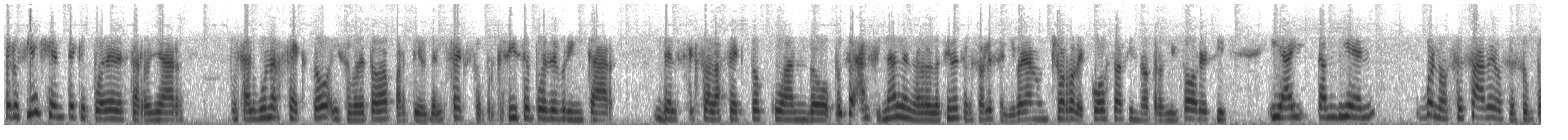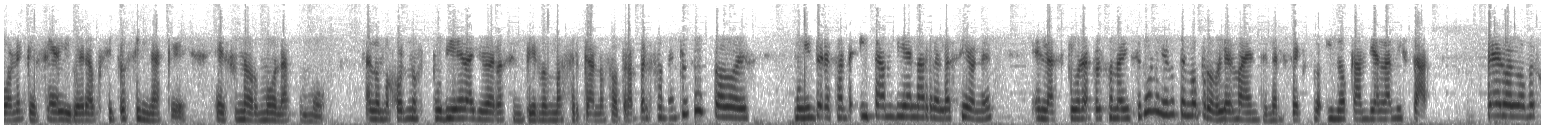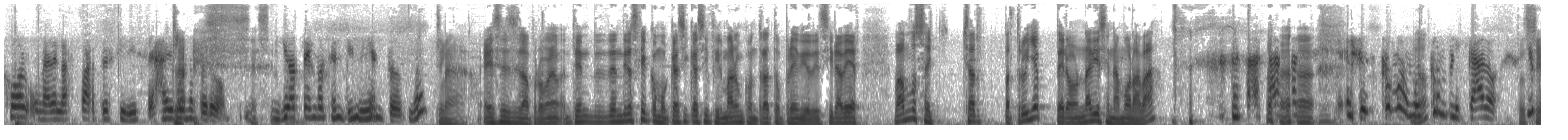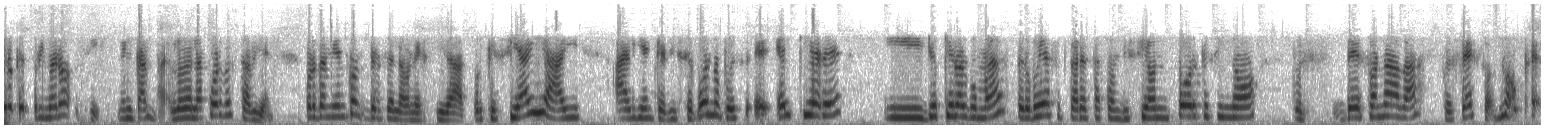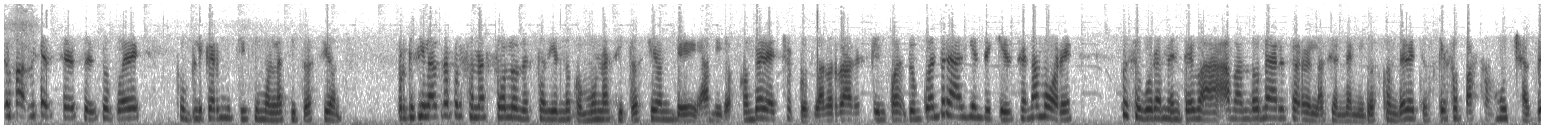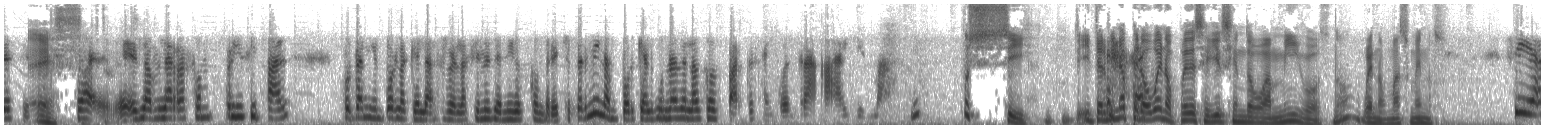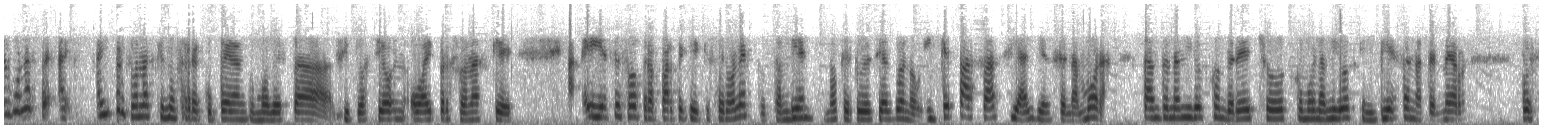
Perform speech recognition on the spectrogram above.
pero sí hay gente que puede desarrollar pues algún afecto y sobre todo a partir del sexo, porque sí se puede brincar del sexo al afecto cuando pues al final en las relaciones sexuales se liberan un chorro de cosas y neurotransmisores y y hay también bueno, se sabe o se supone que se libera oxitocina, que es una hormona como a lo mejor nos pudiera ayudar a sentirnos más cercanos a otra persona. Entonces todo es muy interesante y también las relaciones en las que una persona dice, bueno, yo no tengo problema en tener sexo y no cambia la amistad. Pero a lo mejor una de las partes sí dice, ay, bueno, pero yo tengo sentimientos, ¿no? Claro, ese es el problema. Tendrías que como casi casi firmar un contrato previo, decir, a ver, vamos a echar patrulla, pero nadie se enamora, ¿va? es como muy complicado. Pues Yo creo que primero, sí, me encanta, lo del acuerdo está bien, pero también desde la honestidad, porque si ahí hay alguien que dice, bueno, pues eh, él quiere y yo quiero algo más, pero voy a aceptar esta condición porque si no, pues de eso a nada, pues eso, ¿no? Pero a veces eso puede complicar muchísimo la situación. Porque si la otra persona solo lo está viendo como una situación de amigos con derecho, pues la verdad es que en cuanto encuentre a alguien de quien se enamore, pues seguramente va a abandonar esa relación de amigos con derechos, que eso pasa muchas veces. es la, razón principal por, también por la que las relaciones de amigos con derecho terminan, porque alguna de las dos partes se encuentra a alguien más. Pues sí, y termina, pero bueno, puede seguir siendo amigos, ¿no? Bueno, más o menos. Sí, algunas hay, hay personas que no se recuperan como de esta situación o hay personas que y esa es otra parte que hay que ser honestos también, ¿no? Que tú decías, bueno, ¿y qué pasa si alguien se enamora? Tanto en amigos con derechos como en amigos que empiezan a tener pues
